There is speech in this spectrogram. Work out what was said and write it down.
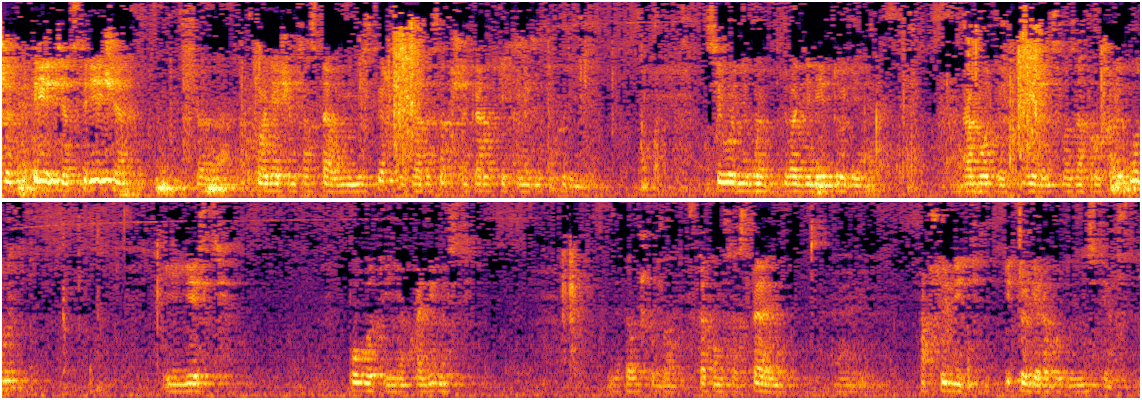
наша третья встреча с руководящим составом министерства за достаточно короткий промежуток времени. Сегодня вы подводили итоги работы ведомства за прошлый год. И есть повод и необходимость для того, чтобы в таком составе обсудить итоги работы министерства.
